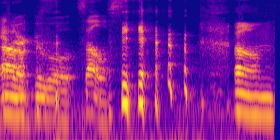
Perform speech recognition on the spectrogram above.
And their um, Google selves. yeah. um,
